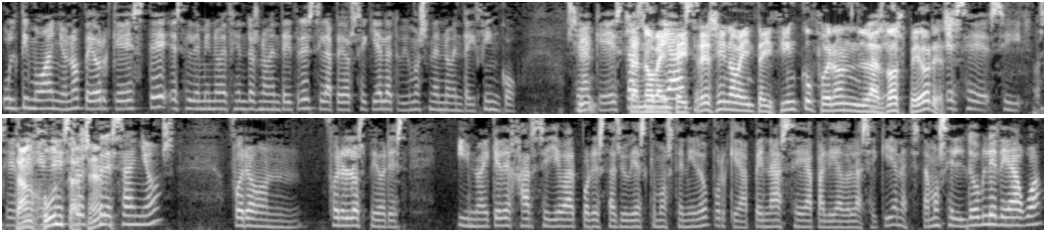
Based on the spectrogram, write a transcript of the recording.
último año no peor que este es el de 1993 y la peor sequía la tuvimos en el 95. O sea que estas 93 y 95 fueron las dos peores. Ese, sí, o sea, Están en, juntas, esos ¿eh? tres años fueron, fueron los peores. Y no hay que dejarse llevar por estas lluvias que hemos tenido porque apenas se ha paliado la sequía. Necesitamos el doble de agua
